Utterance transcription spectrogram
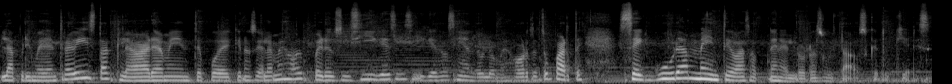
La primera entrevista claramente puede que no sea la mejor, pero si sigues y sigues haciendo lo mejor de tu parte, seguramente vas a obtener los resultados que tú quieres.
